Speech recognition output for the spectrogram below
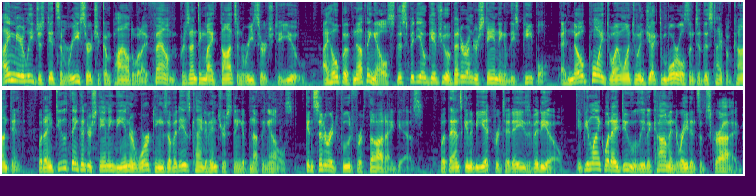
I merely just did some research and compiled what I found, presenting my thoughts and research to you. I hope if nothing else, this video gives you a better understanding of these people. At no point do I want to inject morals into this type of content, but I do think understanding the inner workings of it is kind of interesting if nothing else. Consider it food for thought, I guess. But that's going to be it for today's video. If you like what I do, leave a comment, rate, and subscribe.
